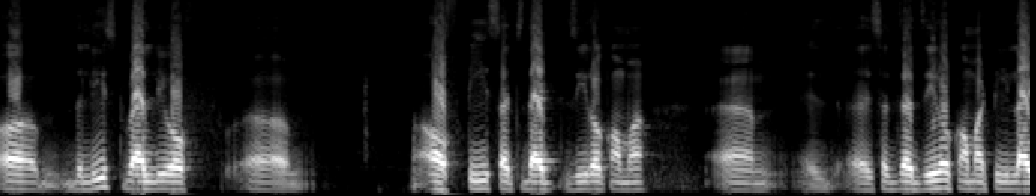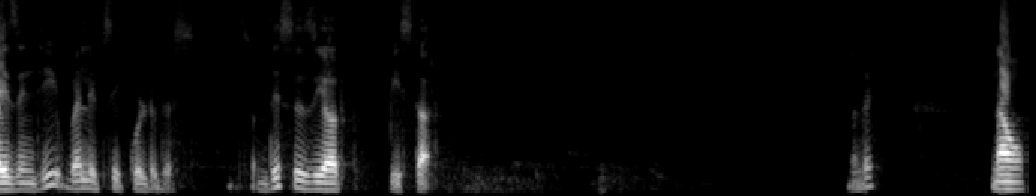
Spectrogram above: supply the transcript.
um, the least value of um, of t such that 0 comma um, is, uh, such that 0 comma t lies in G? Well, it is equal to this. So, this is your P star. Now,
